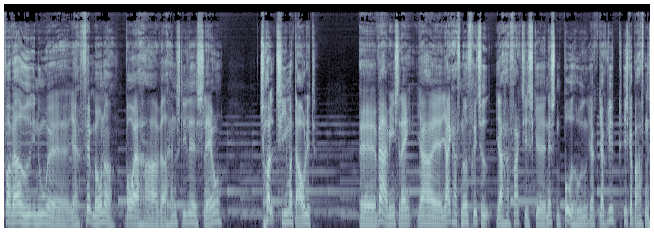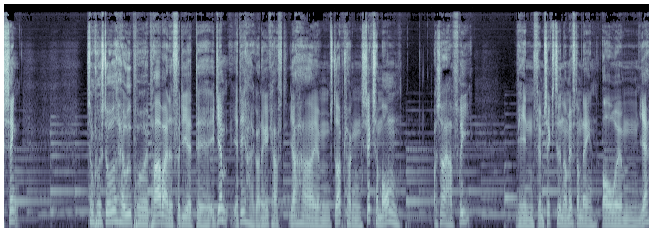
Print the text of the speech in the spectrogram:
for at have været ude i nu øh, ja, fem måneder, hvor jeg har været hans lille slave. 12 timer dagligt. Øh, hver eneste dag. Jeg, øh, jeg har ikke haft noget fritid. Jeg har faktisk øh, næsten boet herude. Jeg, jeg kunne lige, lige så godt bare haft en seng, som kunne have stået herude på, øh, på arbejdet, fordi at øh, et hjem, ja, det har jeg godt nok ikke haft. Jeg har øh, stået op klokken 6 om morgenen, og så har jeg haft fri ved en 5-6-tiden om eftermiddagen. Og øh, ja,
